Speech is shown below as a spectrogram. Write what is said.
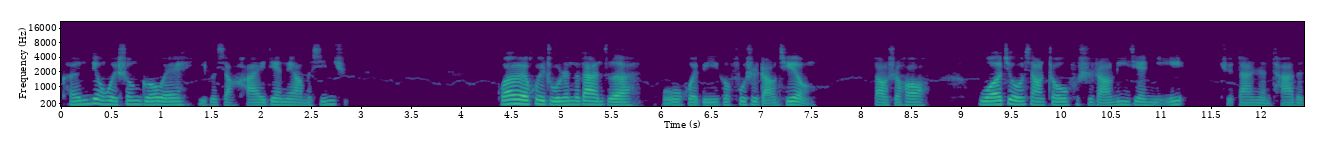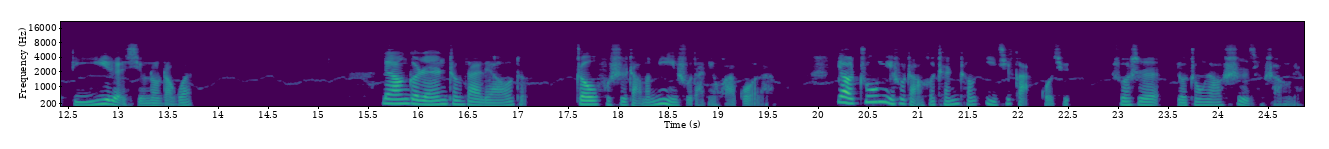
肯定会升格为一个像海淀那样的新区。管委会主任的担子不会比一个副市长轻，到时候我就向周副市长力荐你去担任他的第一任行政长官。两个人正在聊着，周副市长的秘书打电话过来了，要朱秘书长和陈诚一起赶过去，说是有重要事情商量。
